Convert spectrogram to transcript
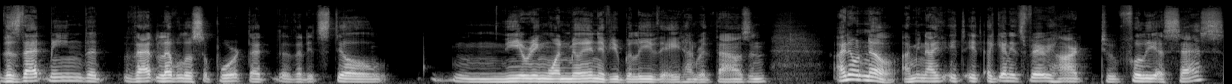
does that mean that that level of support that that it's still nearing one million if you believe the eight hundred thousand? I don't know. I mean, I it, it again, it's very hard to fully assess.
